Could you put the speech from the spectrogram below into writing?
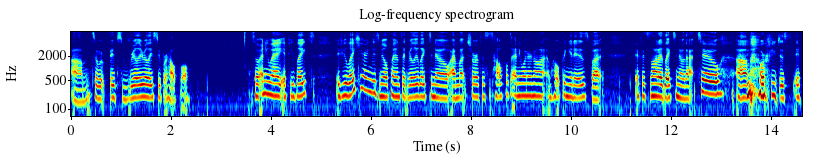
Um, so it's really, really super helpful. So anyway, if you liked, if you like hearing these meal plans, I'd really like to know. I'm not sure if this is helpful to anyone or not. I'm hoping it is, but if it's not, I'd like to know that too. Um, or if you just, if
